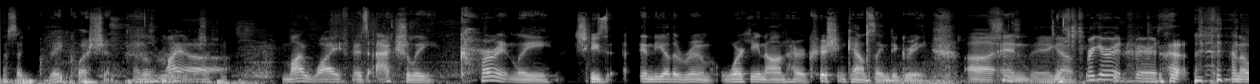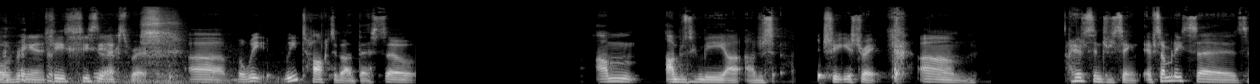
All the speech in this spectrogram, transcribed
That's a great question. That was really My uh, question. my wife is actually currently she's in the other room working on her Christian counseling degree, uh, and there you go. Bring her in, Ferris. I know we'll bring in. She's she's the expert. Uh, but we we talked about this. So I'm I'm just gonna be. I'll, I'll just shoot you straight. Um, here's interesting. If somebody says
